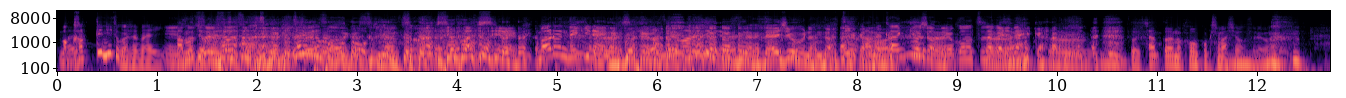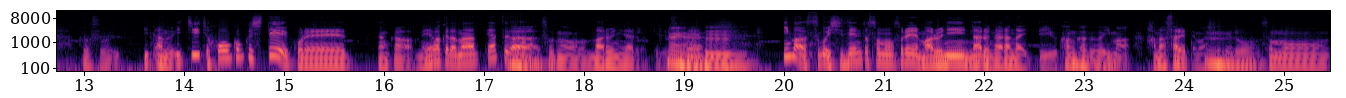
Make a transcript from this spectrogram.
まあ勝手にとかじゃない。えーあもちろん。それそうそう。心配してない丸にできないのよ。それは。大丈夫なんだってい。うか環境省と横のつながりないから。うん。そうちゃんとあの報告しましょうそれは。そうそう。いあのいちいち報告してこれなんか迷惑だなってやつが、うん。その丸になるわけですね。今はすごい自然とそのそれ丸になるならないっていう感覚が今話されてましたけど、うん。その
